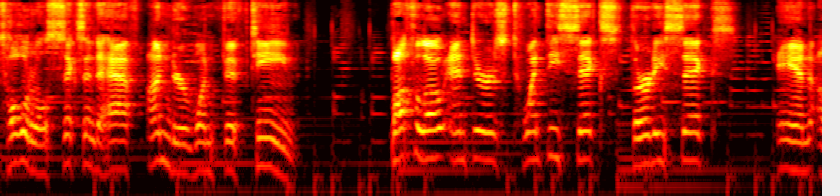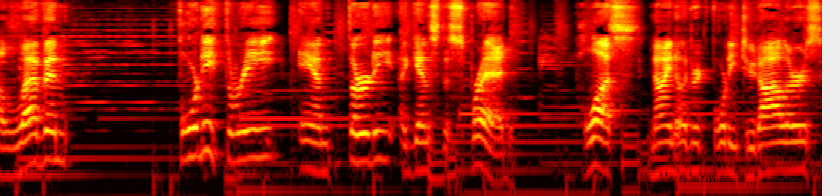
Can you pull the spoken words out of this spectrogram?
Total six and a half under 115. Buffalo enters 26, 36, and 11. 43 and 30 against the spread, plus $942.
